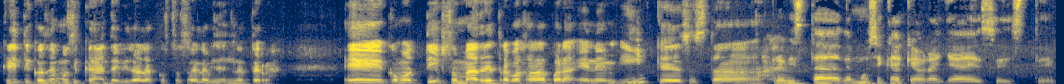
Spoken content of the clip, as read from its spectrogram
críticos de música, debido a la costosa de la vida en Inglaterra. Eh, como tip, su madre trabajaba para NME, que es esta revista de música que ahora ya es este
